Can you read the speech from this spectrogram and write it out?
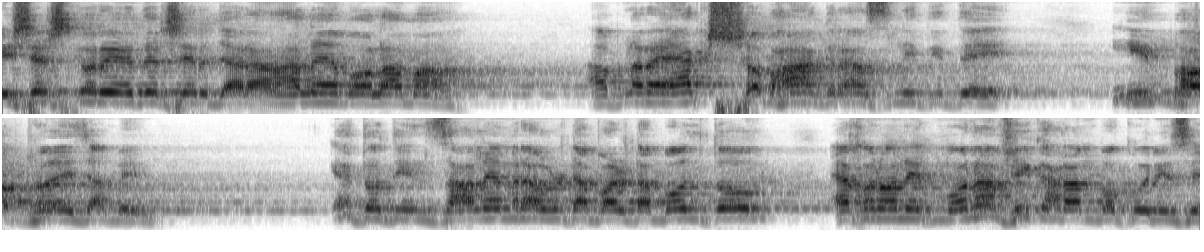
বিশেষ করে এদেশের যারা আলেম ওলামা, আপনারা একশো ভাগ রাজনীতিতে ইনভলভ হয়ে যাবেন। এতদিন জালেমরা উল্টাপাল্টা বলতো, এখন অনেক মোনাফিক আরম্ভ করেছে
